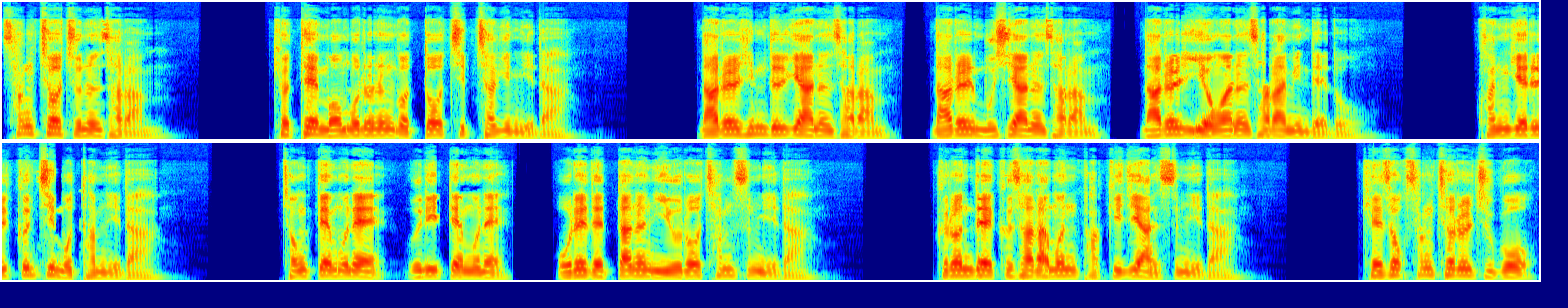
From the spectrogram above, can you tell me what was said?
상처 주는 사람. 곁에 머무르는 것도 집착입니다. 나를 힘들게 하는 사람, 나를 무시하는 사람, 나를 이용하는 사람인데도 관계를 끊지 못합니다. 정 때문에, 의리 때문에, 오래됐다는 이유로 참습니다. 그런데 그 사람은 바뀌지 않습니다. 계속 상처를 주고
